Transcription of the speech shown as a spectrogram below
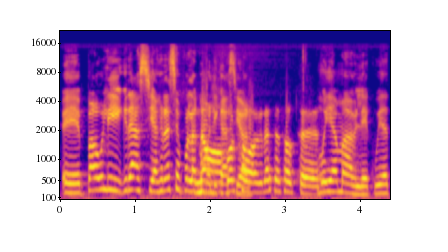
Eh, Pauli, gracias, gracias por la no, por comunicación. favor, gracias a ustedes. Muy amable, cuídate.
